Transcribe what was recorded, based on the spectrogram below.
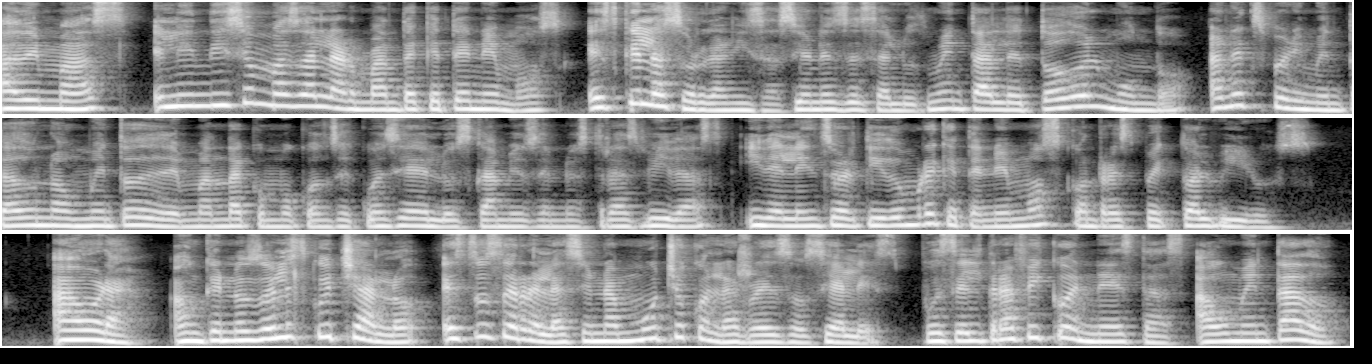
Además, el indicio más alarmante que tenemos es que las organizaciones de salud mental de todo el mundo han experimentado un aumento de demanda como consecuencia de los cambios en nuestras vidas y de la incertidumbre que tenemos con respecto al virus. Ahora, aunque nos duele escucharlo, esto se relaciona mucho con las redes sociales, pues el tráfico en estas ha aumentado.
